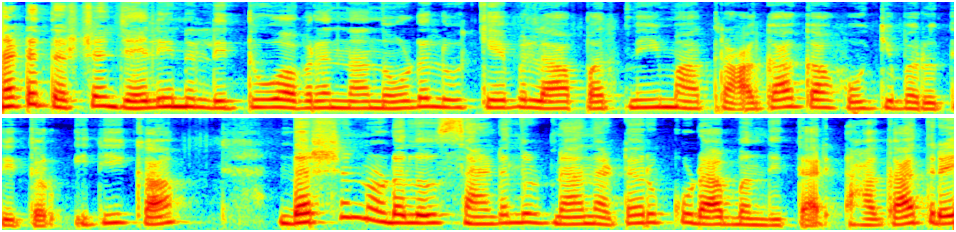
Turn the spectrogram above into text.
ನಟ ದರ್ಶನ್ ಜೈಲಿನಲ್ಲಿದ್ದು ಅವರನ್ನು ನೋಡಲು ಕೇವಲ ಪತ್ನಿ ಮಾತ್ರ ಆಗಾಗ ಹೋಗಿ ಬರುತ್ತಿದ್ದರು. ಇದೀಗ ದರ್ಶನ್ ನೋಡಲು ಸ್ಯಾಂಡಲ್ವುಡ್ನ ನಟರು ಕೂಡ ಬಂದಿದ್ದಾರೆ. ಹಾಗಾದರೆ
